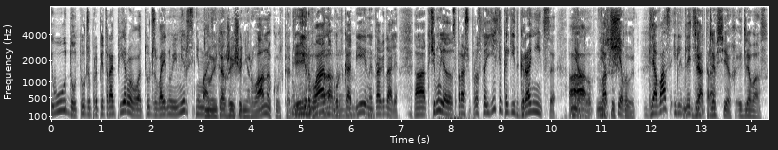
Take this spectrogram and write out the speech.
Иуду, тут же про Петра Первого, тут же «Войну и мир» снимать. Ну и также еще Нирвана, Курт Кобейн. Нирвана, да, Курт да. Кобейн и так далее. А, к чему я спрашиваю? Просто есть ли какие-то границы а, Нету, не вообще вот существует. для вас или для, Для, театра? для всех и для вас.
